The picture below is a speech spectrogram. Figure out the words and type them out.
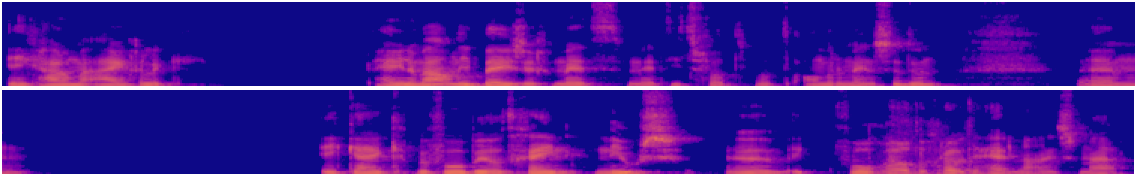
ik hou me eigenlijk helemaal niet bezig met, met iets wat, wat andere mensen doen. Um, ik kijk bijvoorbeeld geen nieuws. Uh, ik volg wel de grote headlines, maar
